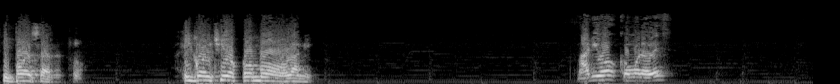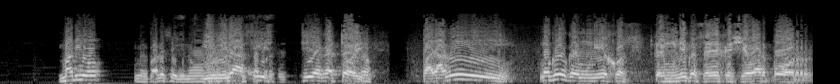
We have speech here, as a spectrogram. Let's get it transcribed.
Sí, puede ser eso. Y coincido con vos, Dani. Mario, ¿cómo lo ves? Mario, me parece que no. Y mirá, sí, sí, acá estoy. Para mí, no creo que el muñeco, el muñeco se deje llevar por,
